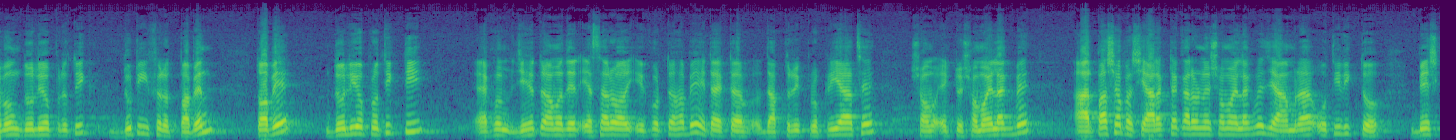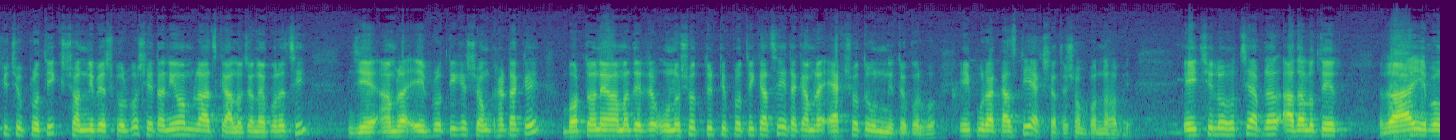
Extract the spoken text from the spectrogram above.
এবং দলীয় প্রতীক দুটি ফেরত পাবেন। তবে দলীয় প্রতীকটি এখন যেহেতু আমাদের এসআরও এ করতে হবে, এটা একটা দাপ্তরিক প্রক্রিয়া আছে একটু সময় লাগবে। আর পাশাপাশি আরেকটা কারণে সময় লাগবে যে আমরা অতিরিক্ত বেশ কিছু প্রতীক সন্নিবেশ করব, সেটা নিয়েও আমরা আজকে আলোচনা করেছি যে আমরা এই প্রতীকের সংখ্যাটাকে বর্তমানে আমাদের উনসত্তরটি প্রতীক আছে, এটাকে আমরা একশতে উন্নীত করব। এই পুরো কাজটি একসাথে সম্পন্ন হবে। এই ছিল হচ্ছে আপনার আদালতের রায় এবং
